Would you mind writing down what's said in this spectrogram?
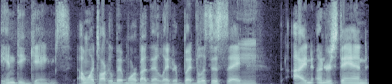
indie games. I want to talk a little bit more about that later, but let's just say Mm. I understand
